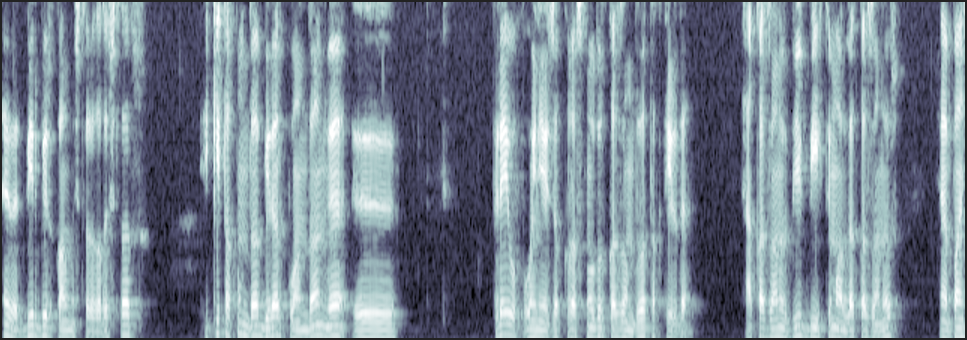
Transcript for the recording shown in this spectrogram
Evet 1-1 kalmıştır arkadaşlar. İki takım da birer puandan ve e, playoff oynayacak Krasnodar kazandığı takdirde. Ya kazanır büyük bir ihtimalle kazanır. Yani ben,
